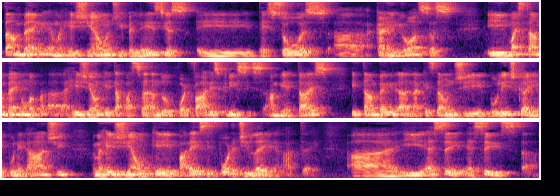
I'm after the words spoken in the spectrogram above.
também é uma região de belezas e pessoas carinhosas, e mas também uma região que está passando por várias crises ambientais e também na questão de política e impunidade é uma região que parece fora de lei até. Uh, e essa, essa uh,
